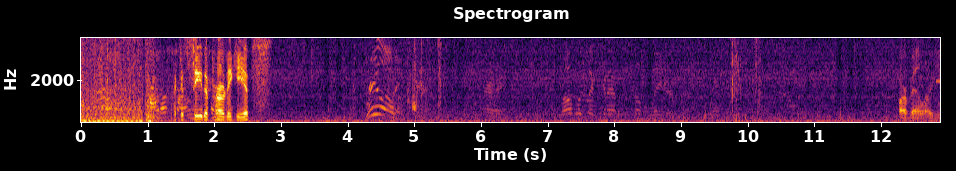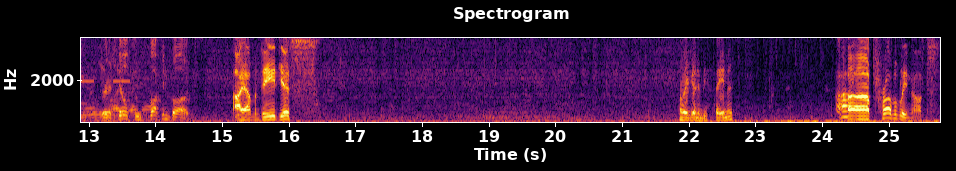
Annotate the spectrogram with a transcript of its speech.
I could see the critical. pearly gates. Reloading. Alright. Well, looks like we're gonna have some trouble later. Barbell, are you really We're gonna kill right some now? fucking bugs. I am indeed, yes. Are we going to be famous? Uh, probably not.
